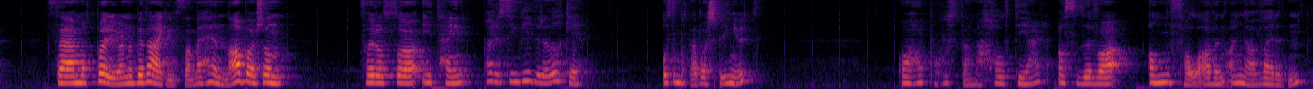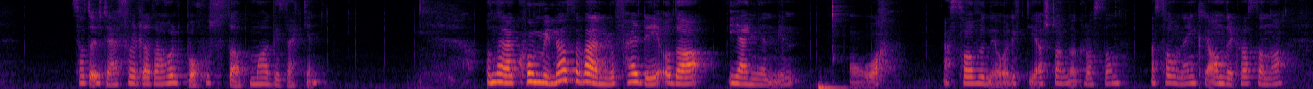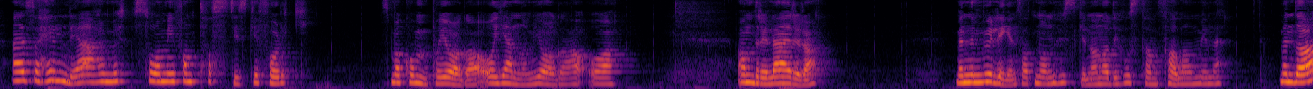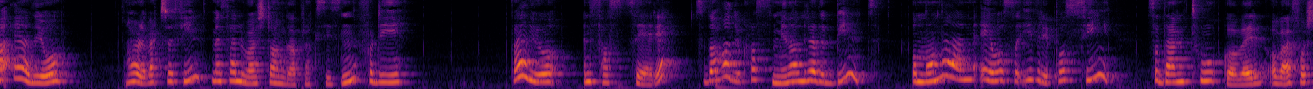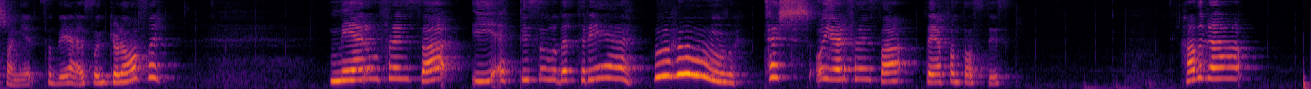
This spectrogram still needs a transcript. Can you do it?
Så jeg måtte bare gjøre noen bevegelser med hendene, bare sånn for å gi tegn Bare syng videre, dere. Og så måtte jeg bare springe ut. Og jeg holdt på å hoste meg halvt i hjel. Altså, det var anfall av en annen verden. Satt ute, jeg følte at jeg holdt på å hoste opp magesekken. Og når jeg kom inn, da, så var de jo ferdig, og da gjengen min Å, jeg savner jo litt de Arstanga-klassene. Jeg savner egentlig andre klassene òg. Jeg er så heldig. Jeg har møtt så mye fantastiske folk som har kommet på yoga, og gjennom yoga, og andre lærere. Men det er muligens at noen husker noen av de hosteanfallene mine. Men da er det jo har det vært så fint med selve ashtanga-praksisen, fordi da er det jo en fast serie. Så da hadde jo klassen min allerede begynt. Og noen av dem er jo også ivrige på å synge, så de tok over å være forsanger. Så det er jeg så glad for. Mer om flauser i episode tre. Tørs å gjøre flauser. Det er fantastisk. Ha det bra!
